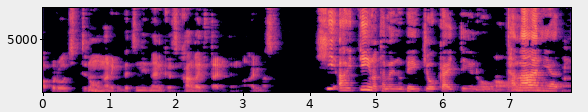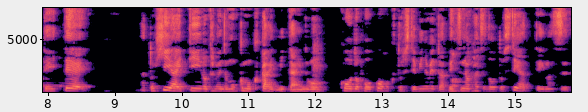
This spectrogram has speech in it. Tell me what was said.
アプローチっていうのも何か別に何か考えてたりっていうのはありますか？非 IT のための勉強会っていうのをたまにやっていて、あと非 IT のための黙々会みたいのをコード4広告としてビノメとは別の活動としてやっています。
